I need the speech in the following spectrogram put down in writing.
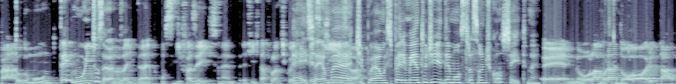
para todo mundo, tem muitos anos ainda, né? Pra conseguir fazer isso, né? A gente tá falando de coisa É, de isso é, pesquisa, uma, é, tipo, é um experimento de demonstração de conceito, né? É, no laboratório e tal.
